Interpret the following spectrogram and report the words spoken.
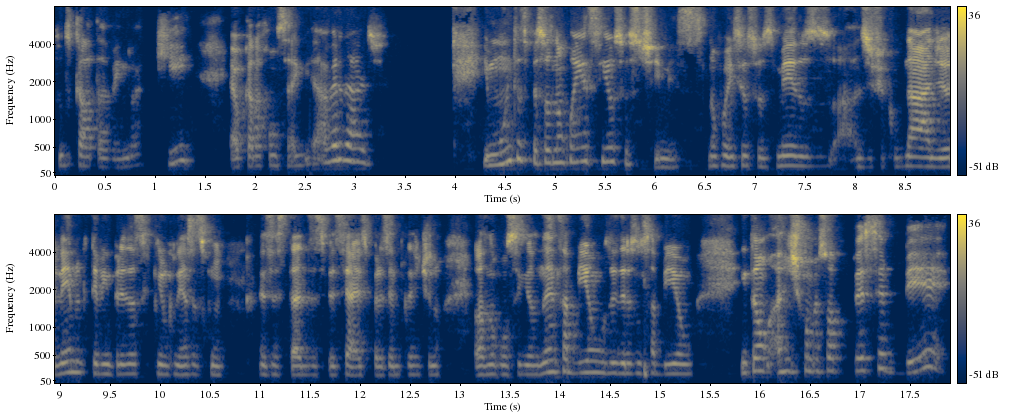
Tudo que ela está vendo aqui é o que ela consegue, é a verdade. E muitas pessoas não conheciam seus times, não conheciam seus medos, a dificuldade. Eu lembro que teve empresas que tinham crianças com necessidades especiais, por exemplo, que a gente não, elas não conseguiam, nem sabiam, os líderes não sabiam. Então a gente começou a perceber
